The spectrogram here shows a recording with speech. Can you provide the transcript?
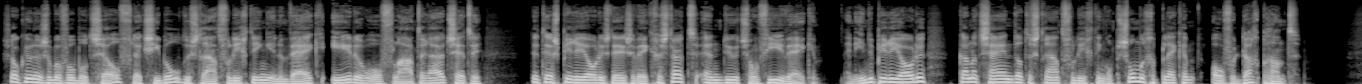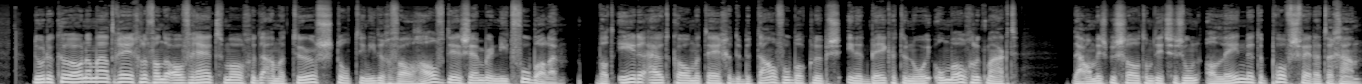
Zo kunnen ze bijvoorbeeld zelf flexibel de straatverlichting in een wijk eerder of later uitzetten. De testperiode is deze week gestart en duurt zo'n vier weken. En in de periode kan het zijn dat de straatverlichting op sommige plekken overdag brandt. Door de coronamaatregelen van de overheid mogen de amateurs tot in ieder geval half december niet voetballen. Wat eerder uitkomen tegen de betaalvoetbalclubs in het bekertoernooi onmogelijk maakt. Daarom is besloten om dit seizoen alleen met de profs verder te gaan.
